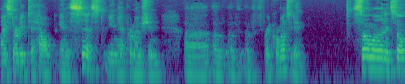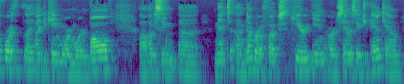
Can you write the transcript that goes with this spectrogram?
I started to help and assist in that promotion uh, of, of, of, Fred Korematsu Day. So on and so forth, I, became more and more involved. Uh, obviously, uh, met a number of folks here in our San Jose Japantown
